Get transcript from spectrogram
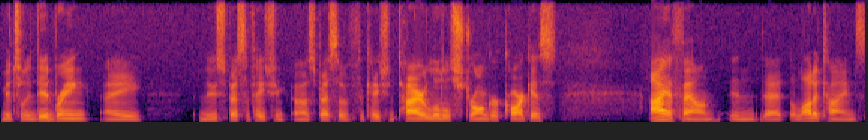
Michelin did bring a new specification uh, specification tire, a little stronger carcass. I have found in that a lot of times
